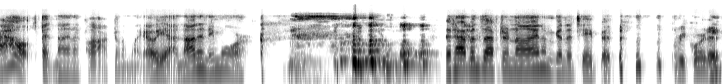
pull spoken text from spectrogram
out at nine o'clock." And I'm like, "Oh yeah, not anymore. It happens after nine. I'm going to tape it, record it.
